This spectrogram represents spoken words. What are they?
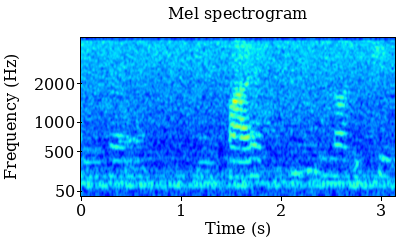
and uh, and fire not be keep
